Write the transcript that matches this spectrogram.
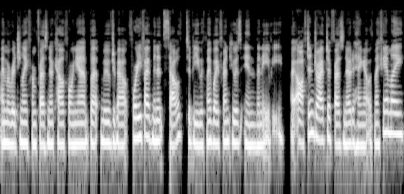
I'm originally from Fresno, California, but moved about 45 minutes south to be with my boyfriend who is in the Navy. I often drive to Fresno to hang out with my family,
